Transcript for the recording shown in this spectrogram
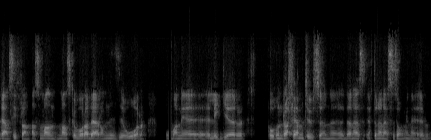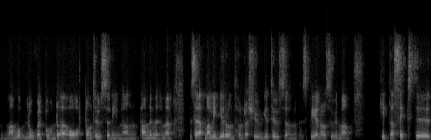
den siffran. Alltså man, man ska vara där om nio år och man är, ligger på 105 000 eh, den här, efter den här säsongen. Eh, man låg väl på 118 000 innan pandemin men säg att man ligger runt 120 000 spelare och så vill man hitta 60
